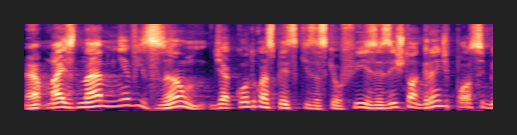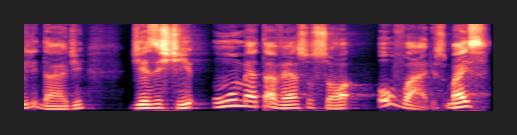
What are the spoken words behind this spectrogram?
Né? Mas, na minha visão, de acordo com as pesquisas que eu fiz, existe uma grande possibilidade de existir um metaverso só ou vários. Mas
